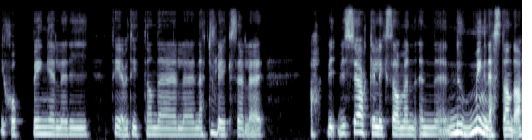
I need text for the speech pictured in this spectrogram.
i shopping eller i tv-tittande eller Netflix eller ja, vi, vi söker liksom en, en numming nästan då.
